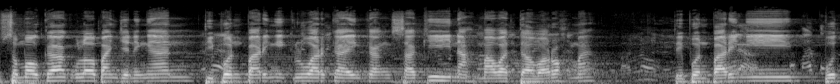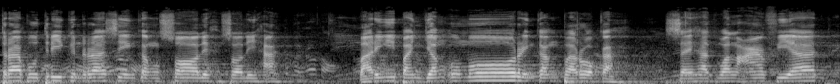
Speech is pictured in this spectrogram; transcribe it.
semoga kula panjenengan dipun paringi keluarga ingkang sakinah mawaddah warahmah dipun paringi putra putri generasi ingkang soleh solihah paringi panjang umur ingkang barokah sehat walafiat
